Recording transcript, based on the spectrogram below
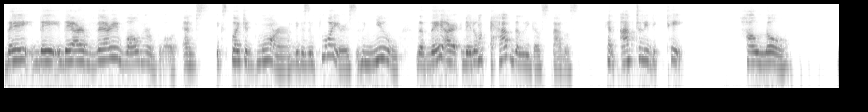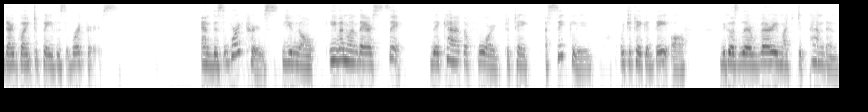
they, they, they are very vulnerable and exploited more because employers who knew that they, are, they don't have the legal status can actually dictate how low they're going to pay these workers. And these workers, you know, even when they're sick, they cannot afford to take a sick leave or to take a day off because they're very much dependent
